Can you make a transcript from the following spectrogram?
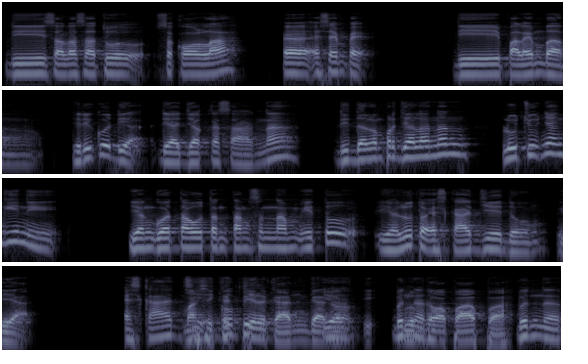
di salah satu sekolah eh, SMP di Palembang. Jadi gue dia diajak ke sana. Di dalam perjalanan lucunya gini, yang gua tahu tentang senam itu ya lu tau SKJ dong. Iya, SKJ. masih Gua kecil kan, nggak ngerti, belum bener. tahu apa-apa. Bener.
